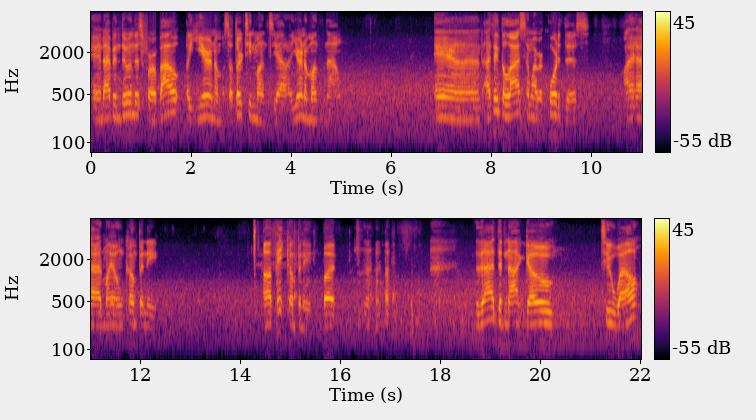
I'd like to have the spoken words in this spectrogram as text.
and I've been doing this for about a year and a so 13 months, yeah, a year and a month now. And I think the last time I recorded this, I had my own company, a paint company, but that did not go too well.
